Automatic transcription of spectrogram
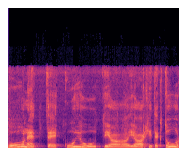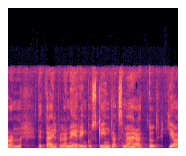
hoonete kuju kujud ja, ja arhitektuur on detailplaneeringus kindlaks määratud ja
